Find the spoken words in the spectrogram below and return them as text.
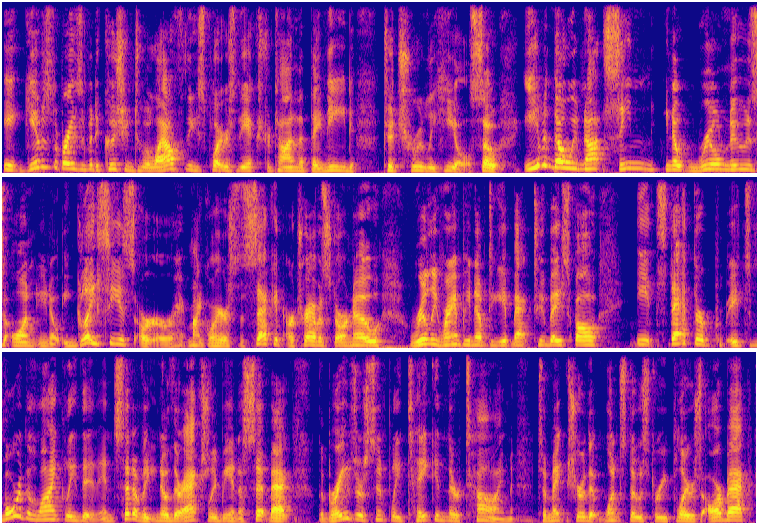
It gives the Braves a bit of cushion to allow for these players the extra time that they need to truly heal. So even though we've not seen you know real news on you know Iglesias or, or Michael Harris II or Travis d'Arnaud really ramping up to get back to baseball, it's that they're it's more than likely that instead of you know there actually being a setback the braves are simply taking their time to make sure that once those three players are back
